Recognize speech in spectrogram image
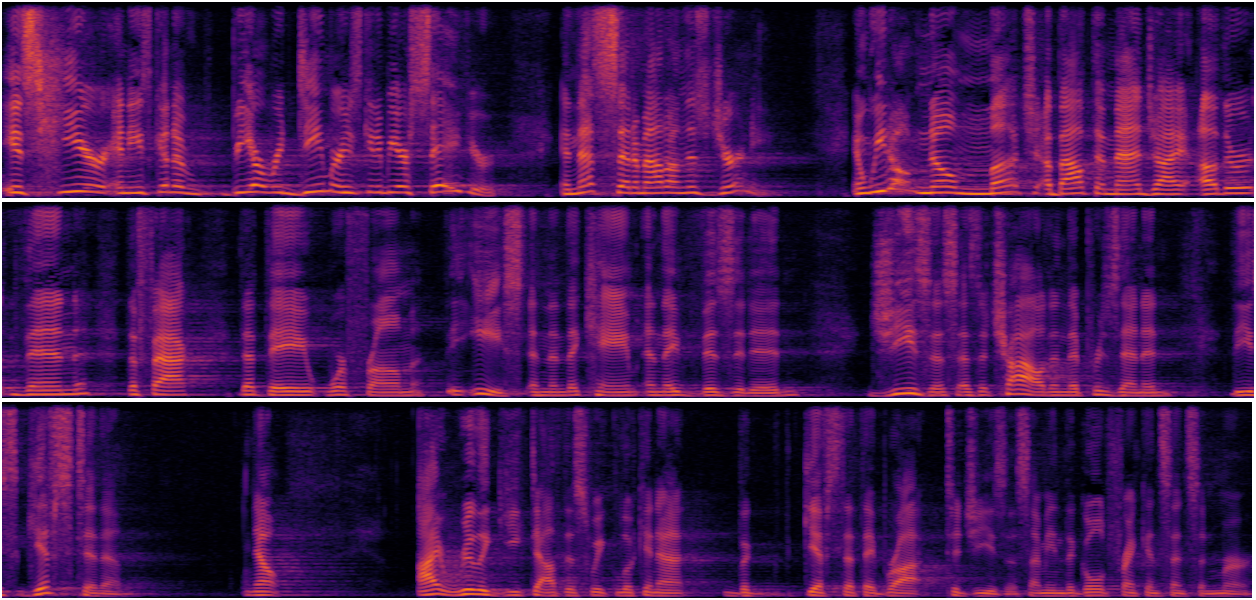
is here and he's going to be our redeemer, he's going to be our savior. And that set him out on this journey. And we don't know much about the Magi other than the fact that they were from the east. And then they came and they visited Jesus as a child and they presented these gifts to them. Now, I really geeked out this week looking at the gifts that they brought to Jesus. I mean, the gold, frankincense, and myrrh.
